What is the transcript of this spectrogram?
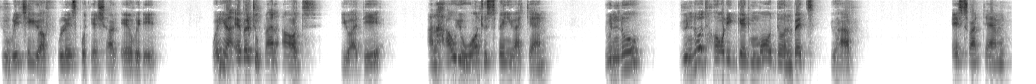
to reaching your fullest potential every day. When you are able to plan out your day and how you want to spend your time, you know you not only get more done, but you have extra time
